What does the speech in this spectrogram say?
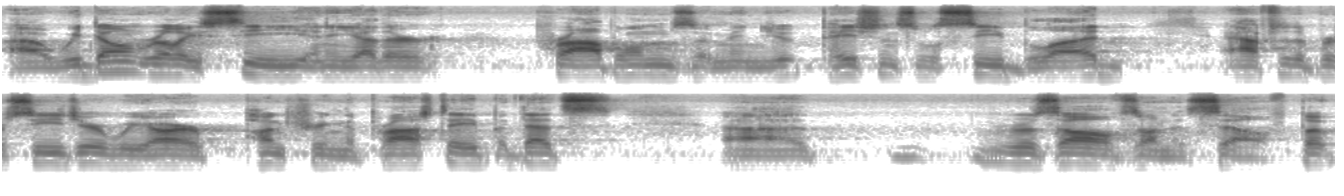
Uh, we don't really see any other problems. I mean, you, patients will see blood after the procedure. We are puncturing the prostate, but that's uh, resolves on itself. But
